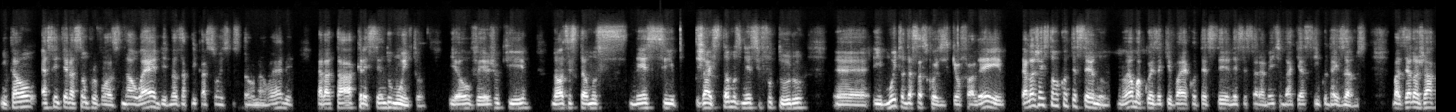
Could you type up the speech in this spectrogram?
Então, essa interação por voz na web, nas aplicações que estão na web, ela está crescendo muito. E eu vejo que nós estamos nesse, já estamos nesse futuro, é, e muitas dessas coisas que eu falei, elas já estão acontecendo. Não é uma coisa que vai acontecer necessariamente daqui a 5, 10 anos, mas elas já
